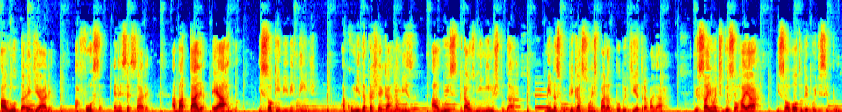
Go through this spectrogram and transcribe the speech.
A luta é diária, a força é necessária, a batalha é árdua e só quem vive entende. A comida para chegar na mesa, a luz para os meninos estudar, menos complicações para todo dia trabalhar. Eu saio antes do sol raiar e só volto depois de se pôr.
